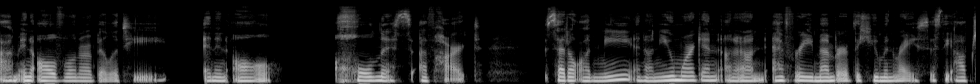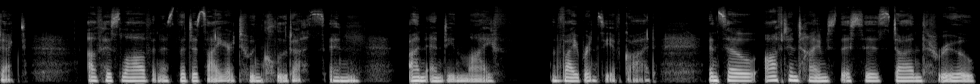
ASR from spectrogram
um, in all vulnerability and in all wholeness of heart settle on me and on you, Morgan, and on every member of the human race as the object of his love and as the desire to include us in unending life, the vibrancy of God. And so oftentimes this is done through,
